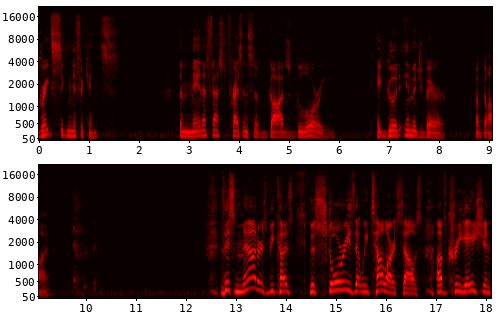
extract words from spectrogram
great significance, the manifest presence of God's glory, a good image bearer of God. This matters because the stories that we tell ourselves of creation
